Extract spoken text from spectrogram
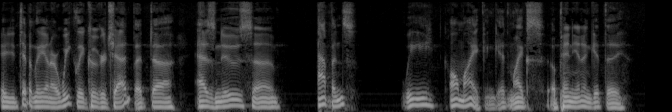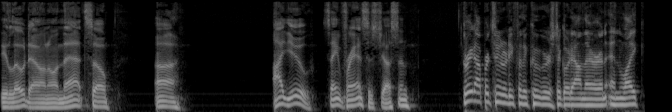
typically in our weekly Cougar chat, but uh, as news uh, happens, we call Mike and get Mike's opinion and get the the lowdown on that. So, uh, IU St. Francis, Justin. great opportunity for the Cougars to go down there and, and like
